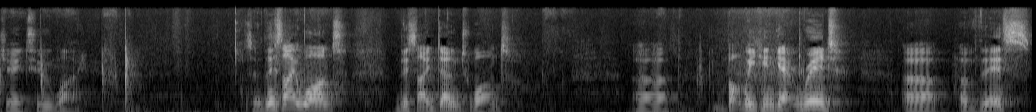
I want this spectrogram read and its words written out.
J2y. So this I want, this I don't want. Uh, but we can get rid uh, of this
